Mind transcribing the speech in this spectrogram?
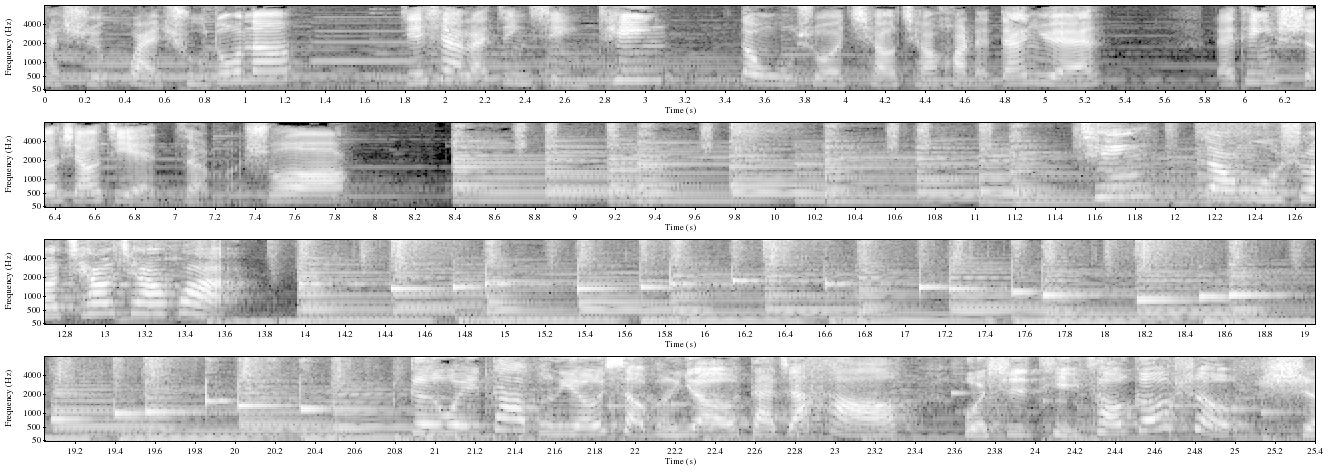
还是坏处多呢？接下来进行听动物说悄悄话的单元，来听蛇小姐怎么说。听动物说悄悄话。朋友，小朋友，大家好，我是体操高手蛇。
